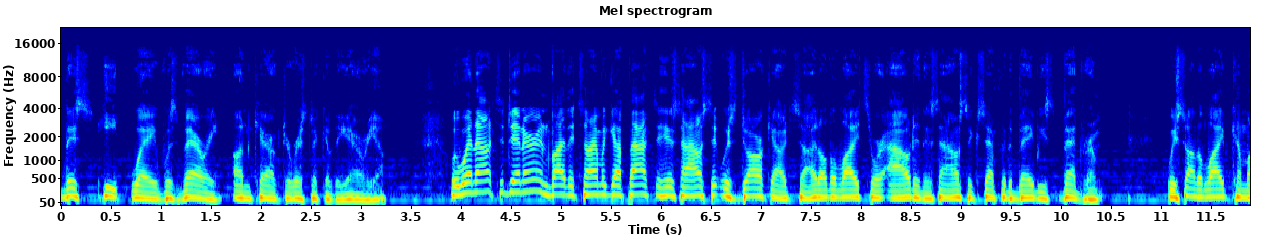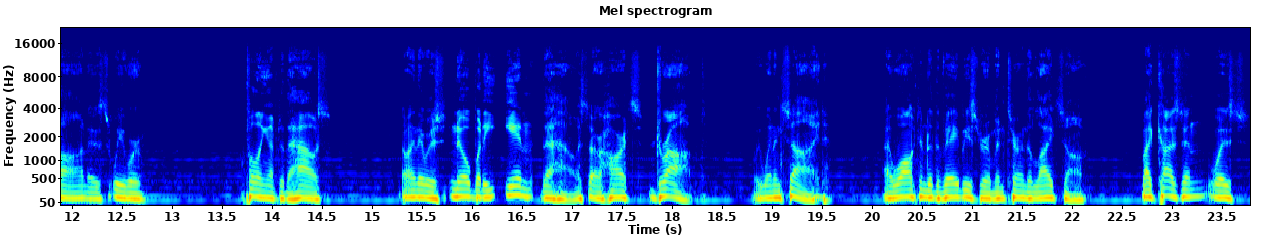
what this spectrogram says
this heat wave was very uncharacteristic of the area. We went out to dinner, and by the time we got back to his house, it was dark outside. All the lights were out in his house except for the baby's bedroom. We saw the light come on as we were pulling up to the house. Knowing there was nobody in the house, our hearts dropped. We went inside. I walked into the baby's room and turned the lights off. My cousin was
